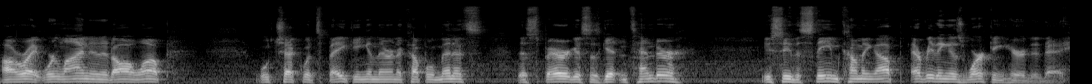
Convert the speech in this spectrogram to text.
All right, we're lining it all up. We'll check what's baking in there in a couple minutes. The asparagus is getting tender. You see the steam coming up. Everything is working here today.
